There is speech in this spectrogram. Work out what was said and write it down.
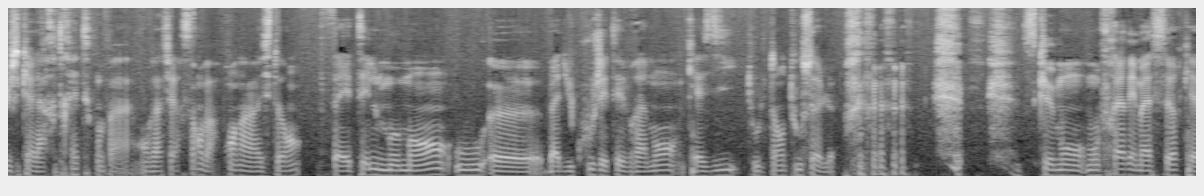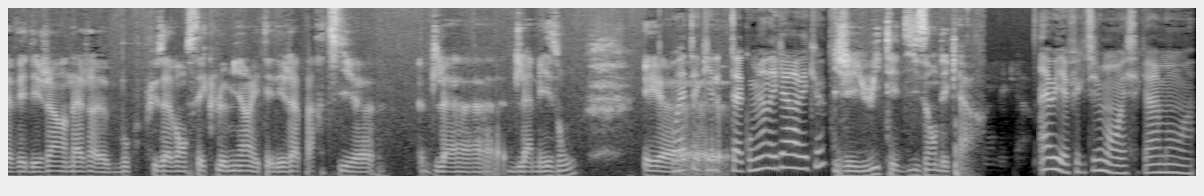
jusqu'à la retraite on va on va faire ça on va reprendre un restaurant ça a été le moment où bah du coup j'étais vraiment quasi tout le temps tout seul. Parce que mon, mon frère et ma sœur qui avaient déjà un âge euh, beaucoup plus avancé que le mien étaient déjà partis euh, de la de la maison. Et euh, ouais t'as, combien d'écart avec eux? j'ai 8 et 10 ans d'écart. Ah oui effectivement ouais, c'est carrément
